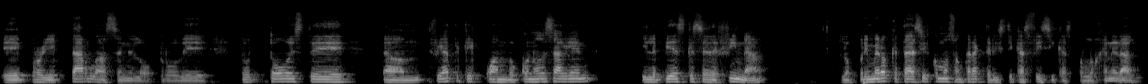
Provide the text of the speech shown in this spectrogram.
eh, proyectarlas en el otro, de todo este, fíjate que cuando conoces a alguien y le pides que se defina, lo primero que te va a decir cómo son características físicas por lo general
